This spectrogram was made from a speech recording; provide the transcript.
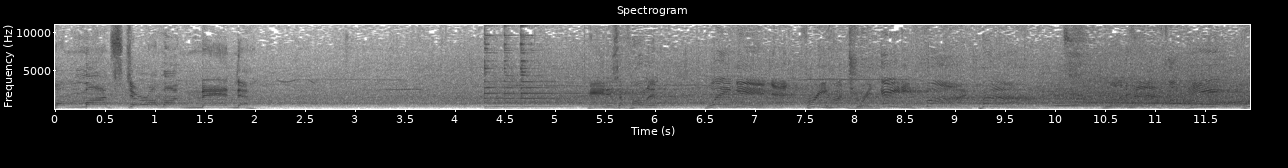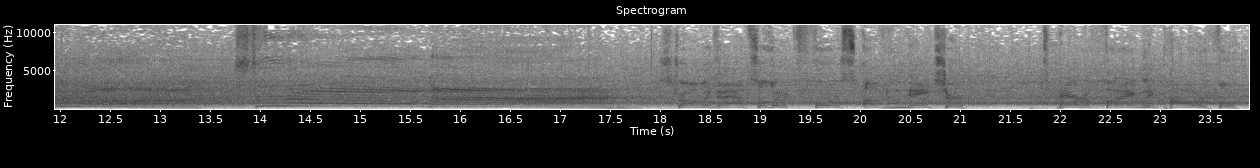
the monster among men. And his opponent weighing in at 385 pounds, one half of the Braun Strowman! Strowman's an absolute force of nature. Terrifyingly powerful.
